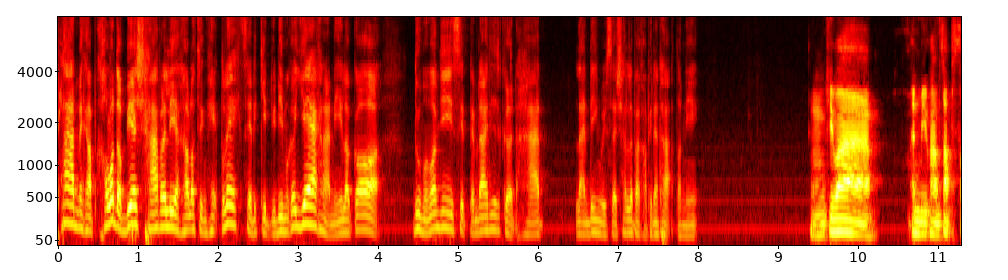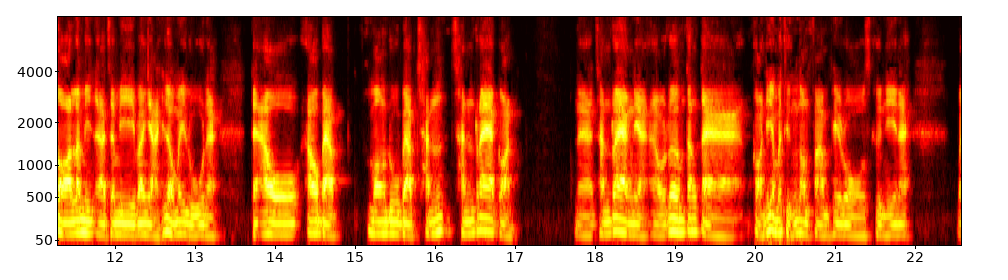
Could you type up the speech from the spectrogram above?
พลาดไหมครับเขาลดดอกเบี้ยช้าไปเรื่อยครับเราถึงเห็นตัวเลขเศรษฐกิจอยู่ดีมันก็แย่ขนาดนี้ แล้วก็ดูเหมือนว่ามีสิทธิ์เป็นไปได้ที่จะเกิด hard landing recession หรือเปล่าครับพี่นัทะตอนนี้ผมคิดว่า มันมีความซับซ้อนและมีอาจจะมีบางอย่างที่เราไม่รู้นะแต่เอาเอาแบบมองดูแบบชั้นชั้นแรกก่อนนะชั้นแรกเนี่ยเอาเริ่มตั้งแต่ก่อนที่จะมาถึง non farm payroll คืนนี้นะไป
